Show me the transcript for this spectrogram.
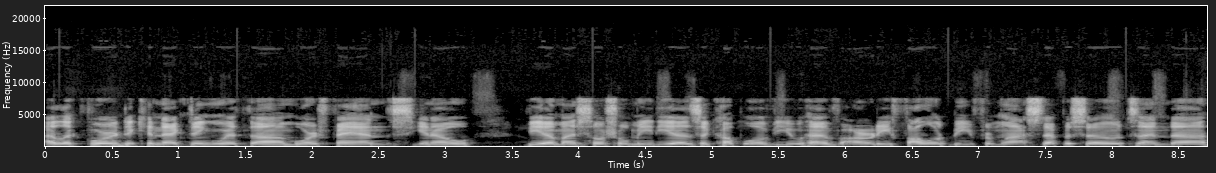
I look forward to connecting with uh, more fans. You know, via my social medias. A couple of you have already followed me from last episodes, and uh,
